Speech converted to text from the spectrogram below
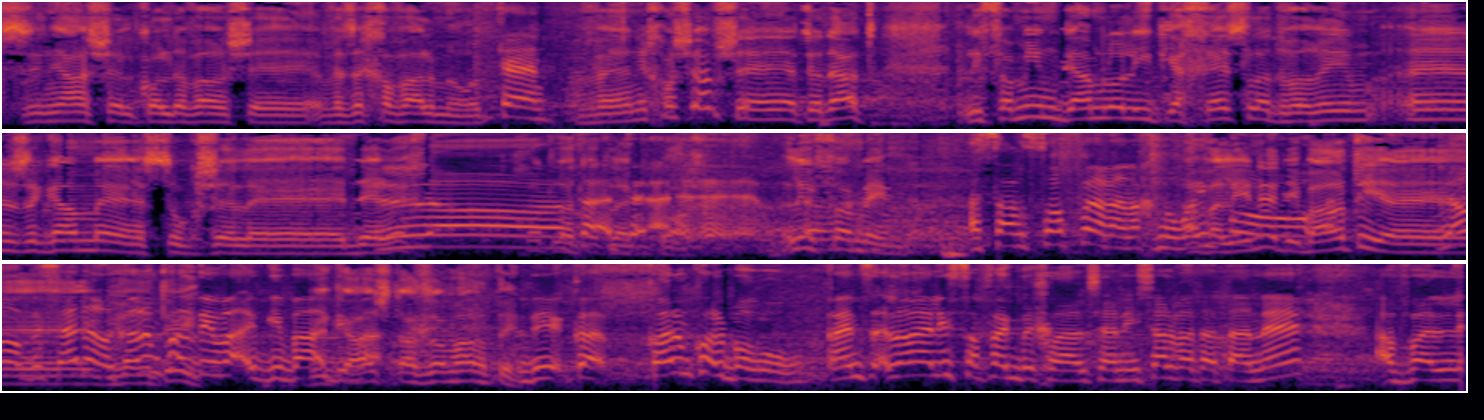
שנאה של כל דבר ש... וזה חבל מאוד. כן. ואני חושב שאת יודעת, לפעמים גם לא להתייחס לדברים אה, זה גם אה, סוג של דרך. לא. פחות לתת להם כוח. לפעמים. השר סופר, אנחנו רואים פה... אבל הנה, דיברתי, לא, בסדר, קודם כל דיברתי. ביקשת, אז אמרתי. קודם כל ברור. לא היה לי ספק בכלל שאני אשאל ואתה תענה, אבל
